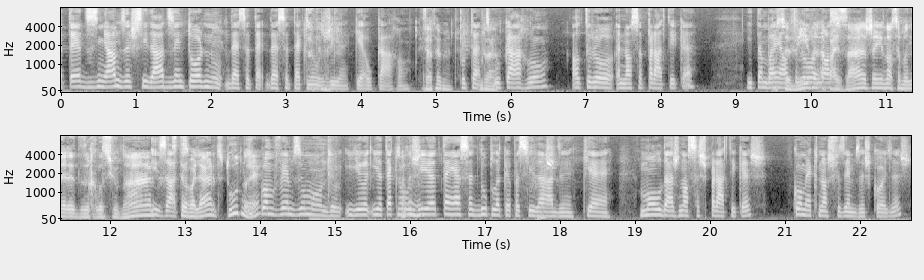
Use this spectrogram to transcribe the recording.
até desenhámos as cidades em torno dessa, te, dessa tecnologia Exatamente. que é o carro. Exatamente. Portanto, Verdade. o carro alterou a nossa prática e também nossa alterou vida, a, nossa... a paisagem, a nossa maneira de relacionar, Exato. de trabalhar, de tudo, não é? E como vemos o mundo. E, e a tecnologia tem essa dupla capacidade, Mas... que é moldar as nossas práticas, como é que nós fazemos as coisas.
